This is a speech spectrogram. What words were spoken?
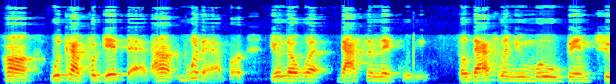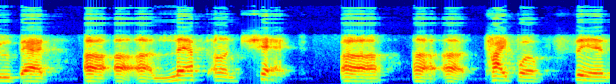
huh? What kind forget that uh, whatever you know what? That's iniquity. So that's when you move into that uh, uh, uh left unchecked uh, uh, uh, type of sin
